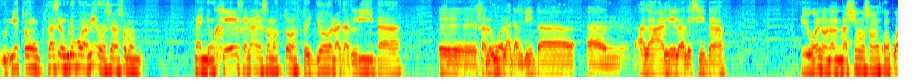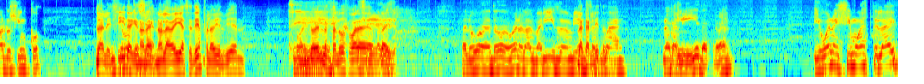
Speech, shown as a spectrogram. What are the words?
un y esto hace un grupo de amigos, o sea, somos, no hay ni un jefe, nadie, somos todos, estoy yo, la Carlita, eh, saludo a la Carlita, al- a la Ale, la Alecita. Y bueno, na- nacimos, somos como cuatro o cinco. La Lecita, que no la, no la veía hace tiempo, la vi el viernes. Sí, Bonito verla, saludos para, sí. para ella. Saludos a todos. Bueno, la Alvarito también. La Carlita. San Juan. La Carlita, tremendo. Y bueno, hicimos este live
